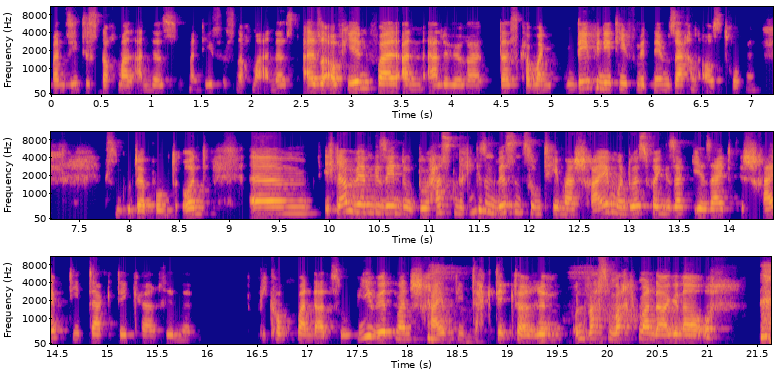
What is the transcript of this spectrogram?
man sieht es nochmal anders, man liest es nochmal anders. Also auf jeden Fall an alle Hörer, das kann man definitiv mitnehmen, Sachen ausdrucken. Ist ein guter Punkt. Und ähm, ich glaube, wir haben gesehen, du, du hast ein Riesenwissen zum Thema Schreiben und du hast vorhin gesagt, ihr seid Schreibdidaktikerinnen. Wie kommt man dazu? Wie wird man Schreibdidaktikerin und was macht man da genau?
